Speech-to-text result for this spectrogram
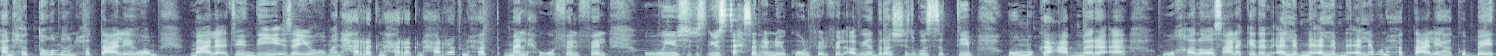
هنحطهم هنحط عليهم معلقتين دقيق زيهم. هنحرك نحرك نحرك نحط ملح وفلفل ويستحسن إنه يكون فلفل أبيض رشة جوز الطيب ومكعب مرقة وخلاص على كده. نقلب نقلب نقلب ونحط عليها كوباية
